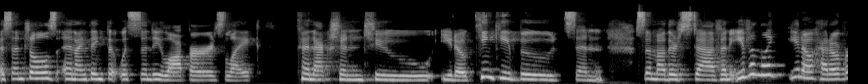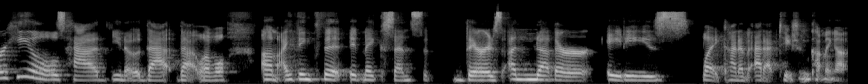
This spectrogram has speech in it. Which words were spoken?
essentials and i think that with cyndi lauper's like connection to you know kinky boots and some other stuff. And even like you know head over heels had you know that that level. Um i think that it makes sense that there's another 80s like kind of adaptation coming up.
